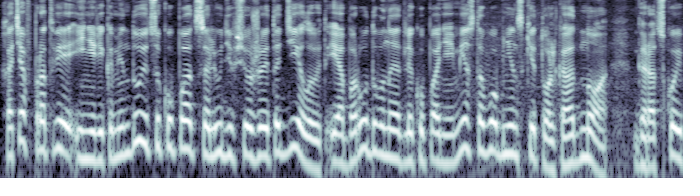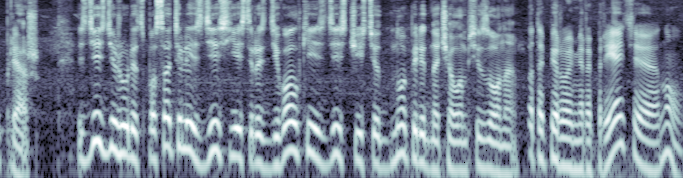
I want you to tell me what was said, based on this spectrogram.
Хотя в Протве и не рекомендуется Научиться купаться люди все же это делают, и оборудованное для купания место в Обнинске только одно – городской пляж. Здесь дежурят спасатели, здесь есть раздевалки, здесь чистят дно перед началом сезона. Это первое мероприятие, ну,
